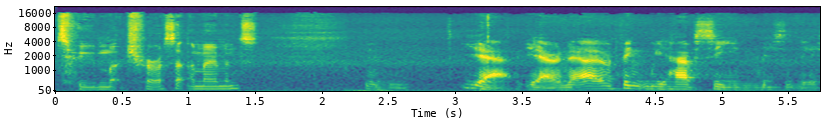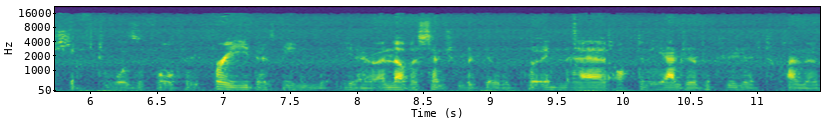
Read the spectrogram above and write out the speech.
too much for us at the moment. Mm-hmm. Yeah, yeah, and I think we have seen recently a shift towards a 4 3 3. There's been, you know, another central midfielder put in there, often the Leandro Bacuna, to kind of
